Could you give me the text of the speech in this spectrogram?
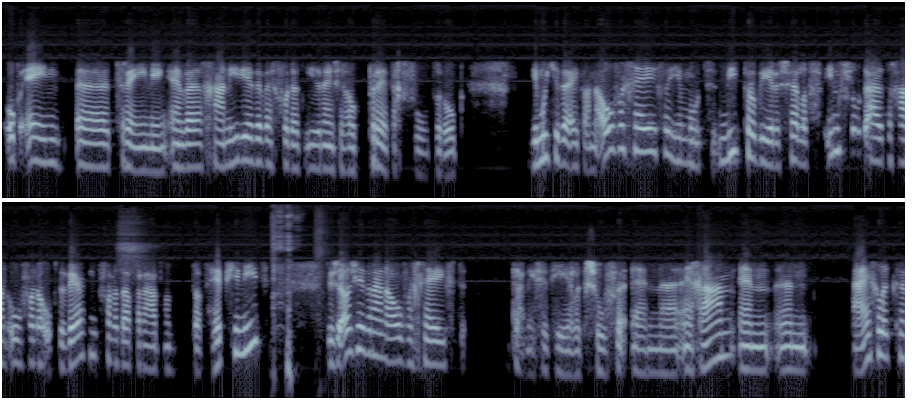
op één uh, training. En we gaan niet eerder weg voordat iedereen zich ook prettig voelt erop. Je moet je er even aan overgeven. Je moet niet proberen zelf invloed uit te gaan oefenen op de werking van het apparaat, want dat heb je niet. dus als je eraan overgeeft, dan is het heerlijk soeven en, uh, en gaan. En, en eigenlijk 99%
